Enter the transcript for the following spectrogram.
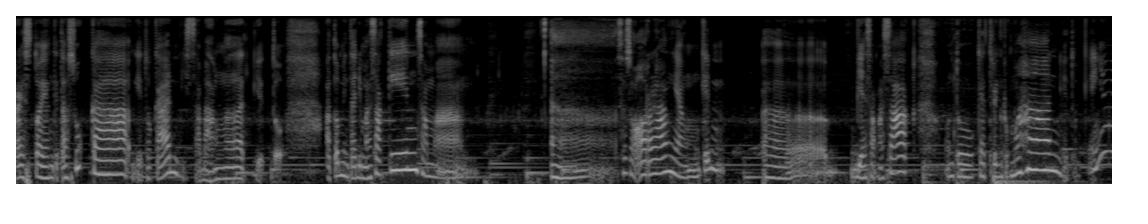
resto yang kita suka gitu kan. Bisa banget gitu. Atau minta dimasakin sama uh, seseorang yang mungkin uh, biasa masak untuk catering rumahan gitu. Kayaknya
